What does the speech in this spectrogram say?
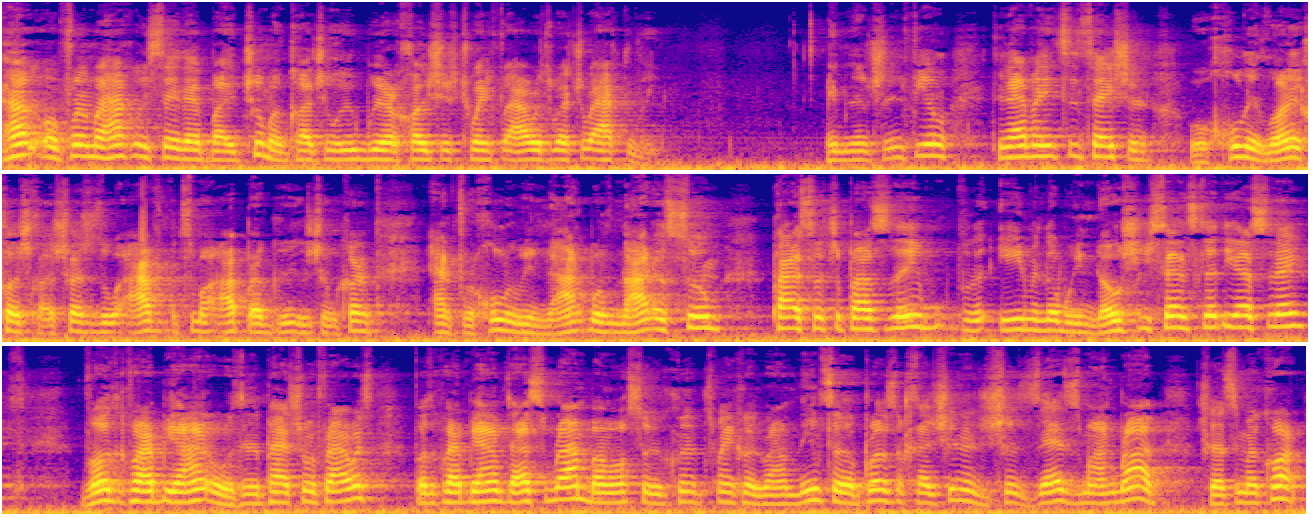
How, oh, or furthermore, how can we say that by Truma Kachim we, we are Choshish 24 hours retroactively? Even though she didn't feel, didn't have any sensation. And for Chuli, we not will not assume such a possibility, even though we know she sensed it yesterday. Vod Kvar Beyond, or within the past 24 hours, Vod Kvar Beyond, that's Rambam, also you explain because Rambam leaves the process of Chashin and Zez Man Rab, Shkasim Akor.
